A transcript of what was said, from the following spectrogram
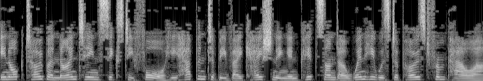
In October 1964 he happened to be vacationing in Pitsunda when he was deposed from power.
